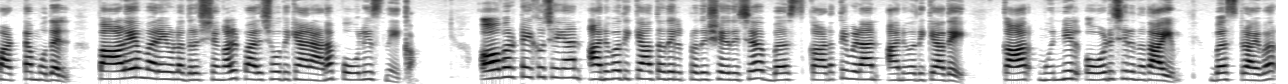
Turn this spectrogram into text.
പട്ടം മുതൽ പാളയം വരെയുള്ള ദൃശ്യങ്ങൾ പരിശോധിക്കാനാണ് പോലീസ് നീക്കം. ഓവർടേക്ക് ചെയ്യാൻ അനുവദിക്കാത്തതിൽ പ്രതിഷേധിച്ച് ബസ് കടത്തിവിടാൻ അനുവദിക്കാതെ കാർ മുന്നിൽ ഓടിച്ചിരുന്നതായും ബസ് ഡ്രൈവർ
